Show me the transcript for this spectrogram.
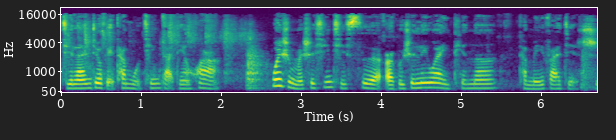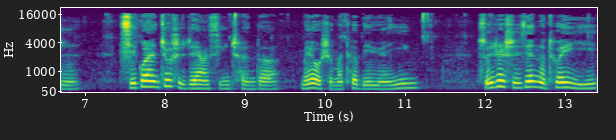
吉兰就给他母亲打电话。为什么是星期四而不是另外一天呢？他没法解释。”习惯就是这样形成的，没有什么特别原因。随着时间的推移，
